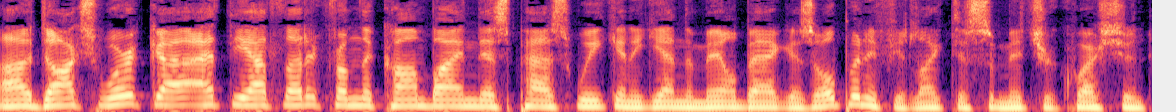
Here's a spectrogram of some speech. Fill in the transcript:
uh, Doc's work uh, at The Athletic from the Combine this past week. And again, the mailbag is open if you'd like to submit your question,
